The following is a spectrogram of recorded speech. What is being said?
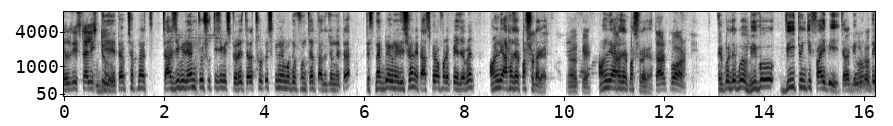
LG stylish two? জি এটা হচ্ছে আপনার চার জিবি র্যাম চৌষট্টি জিবি স্টোরেজ। যারা ছোট স্ক্রিনের মধ্যে ফোন চান তাদের জন্য এটা স্ন্যাপড্রাগন এডিশন এটা আজকের অফারে পেয়ে যাবেন অনলি আট হাজার পাঁচশো টাকায়। ওকে। অনলি আট হাজার পাঁচশো টাকা। তারপর? এরপর দেখব Vivo V twenty five E যারা ভিভোর মধ্যে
